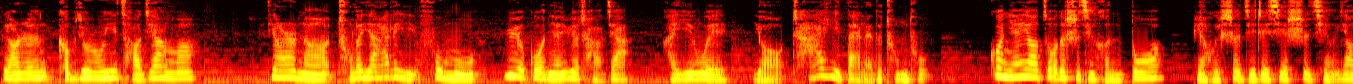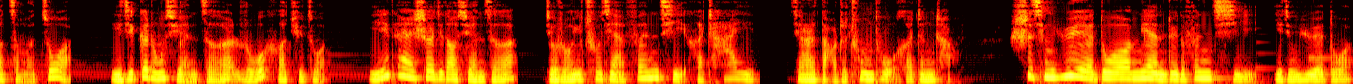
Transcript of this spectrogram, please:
两人可不就容易吵架吗？第二呢，除了压力，父母越过年越吵架，还因为有差异带来的冲突。过年要做的事情很多，便会涉及这些事情要怎么做，以及各种选择如何去做。一旦涉及到选择，就容易出现分歧和差异。进而导致冲突和争吵，事情越多，面对的分歧也就越多，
